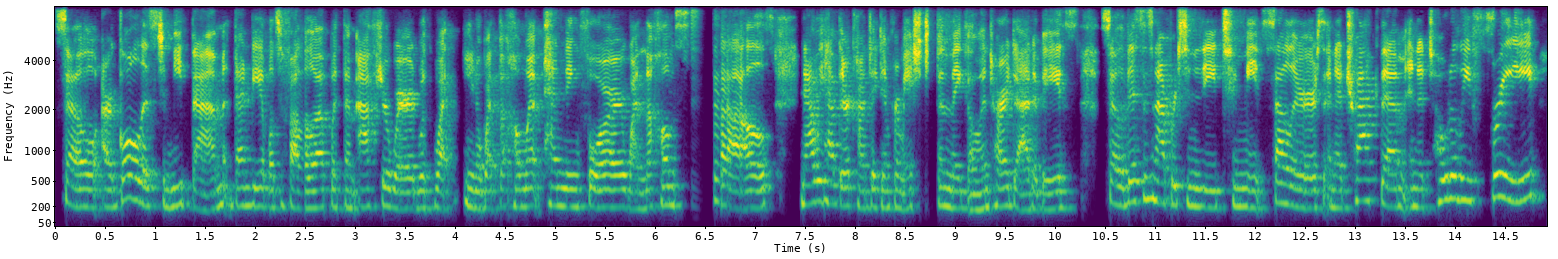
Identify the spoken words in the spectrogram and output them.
So our goal is to meet them, then be able to follow up with them afterward with what, you know, what the home went pending for, when the home sells. Now we have their contact information. They go into our database. So this is an opportunity to meet sellers and attract them in a totally free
